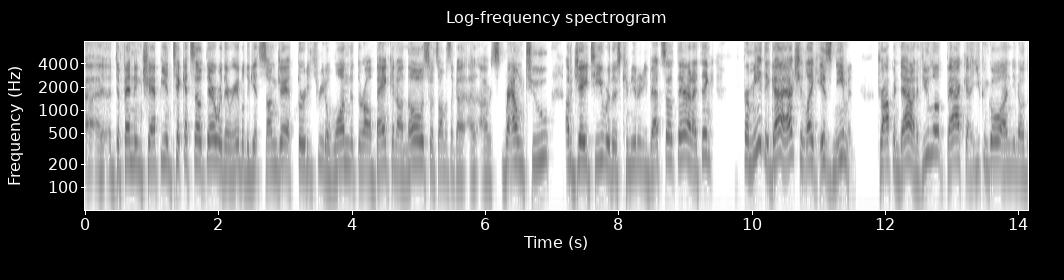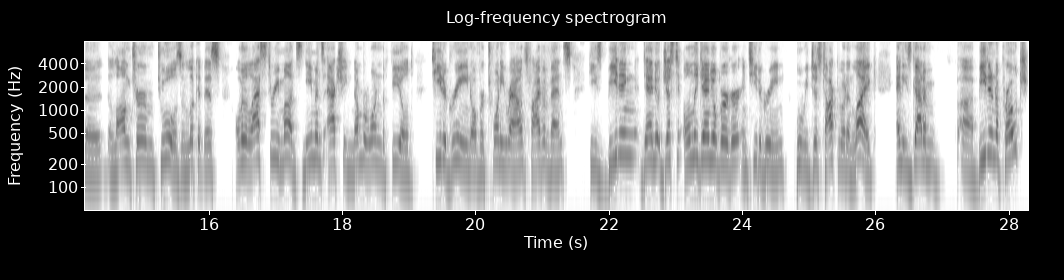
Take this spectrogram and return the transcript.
Uh, defending champion tickets out there where they were able to get Sungjae at 33 to 1 that they're all banking on those. So it's almost like a, a, a round two of JT where there's community bets out there. And I think for me, the guy I actually like is Niemann dropping down. If you look back, you can go on, you know, the, the long-term tools and look at this over the last three months. Niemann's actually number one in the field, tee to green over 20 rounds, five events. He's beating Daniel, just only Daniel Berger and tee to green, who we just talked about and like, and he's got him uh, beat in approach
